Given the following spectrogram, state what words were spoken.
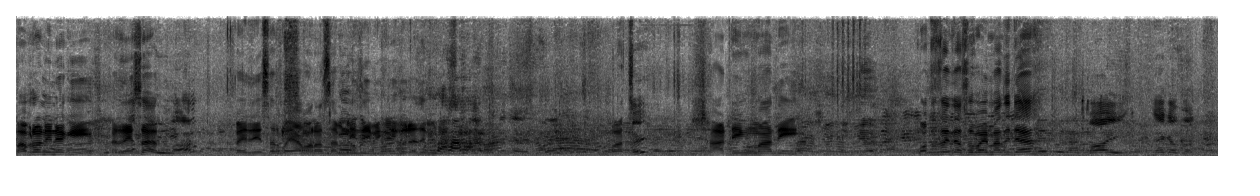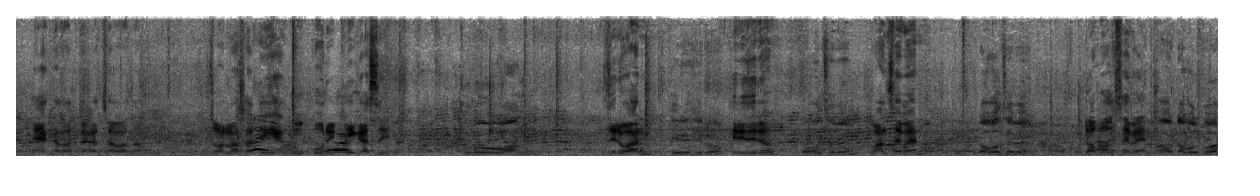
বাবরা নি নাকি? রেসার? ভাই রেসার ভাই আমার আছে আমি নিজেই বিক্রি করে দেবো বাচ্চা শার্টিং মাদি। কত চাইতেছো ভাই মাদিটা? ভাই এক হাজার। এক হাজার টাকা চাওয়া দাম। ঝর্ণা শার্টিং একদম করি ঠিক আছে। Zero one three zero one seven double seven double seven double four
